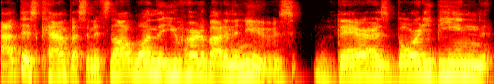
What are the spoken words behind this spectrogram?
at this campus, and it's not one that you've heard about in the news, there has already been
